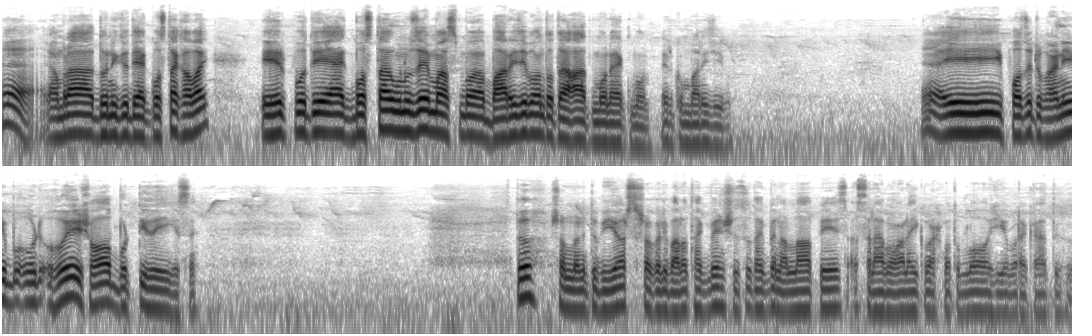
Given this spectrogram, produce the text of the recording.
হ্যাঁ আমরা দৈনিক যদি এক বস্তা খাওয়াই, এর প্রতি এক বস্তা অনুযায়ী মাছ বাড়ি যাবে অন্তত আধ মন এক মন এরকম বাড়ি যাবে হ্যাঁ এই পজিটিভ হানি হয়ে সব ভর্তি হয়ে গেছে। তো সম্মানিত ভিউয়ার্স সকলে ভালো থাকবেন, সুস্থ থাকবেন। আল্লাহ হাফেজ। আসসালামু আলাইকুম রহমতুল্লাহ বারাকাতুহু।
